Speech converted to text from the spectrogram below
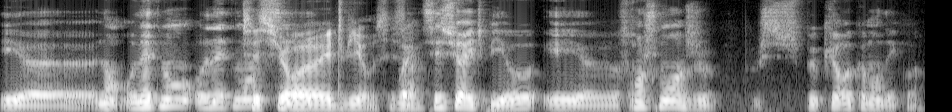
Et euh, non honnêtement honnêtement C'est sur euh, HBO, c'est ouais, ça? c'est sur HBO et euh, franchement je je peux que recommander quoi.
